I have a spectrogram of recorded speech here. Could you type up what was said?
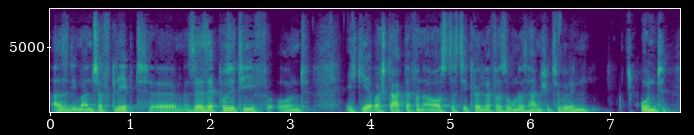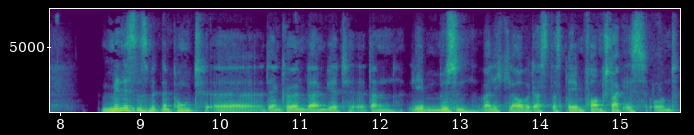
Also die Mannschaft lebt äh, sehr, sehr positiv und ich gehe aber stark davon aus, dass die Kölner versuchen, das Heimspiel zu gewinnen und mindestens mit einem Punkt, äh, der in Köln bleiben wird, äh, dann leben müssen, weil ich glaube, dass das Bremen formstark ist und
